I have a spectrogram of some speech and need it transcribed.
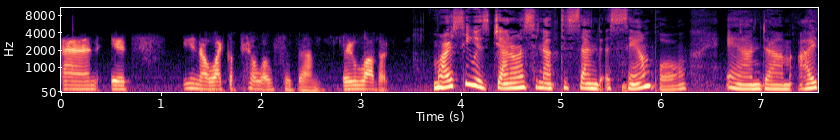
and it's, you know, like a pillow for them. They love it. Marcy was generous enough to send a sample, and um, I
